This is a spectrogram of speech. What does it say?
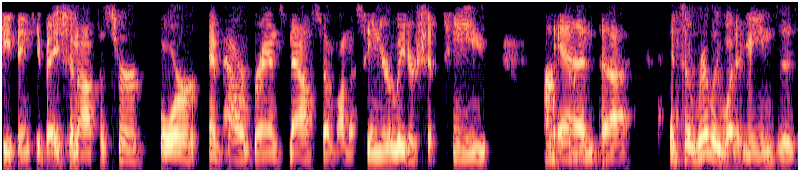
chief incubation officer for Empower Brands now. So I'm on the senior leadership team. Awesome. And, uh, and so really what it means is,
